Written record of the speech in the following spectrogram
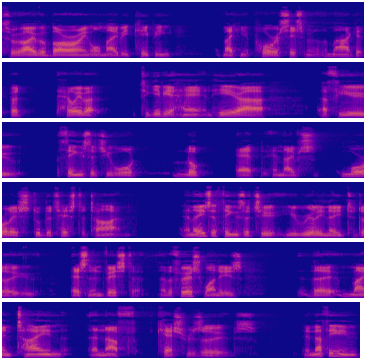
through overborrowing or maybe keeping, making a poor assessment of the market. But however, to give you a hand, here are a few things that you ought look at, and they've more or less stood the test of time. And these are things that you, you really need to do as an investor. Now, the first one is the maintain enough cash reserves. And nothing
